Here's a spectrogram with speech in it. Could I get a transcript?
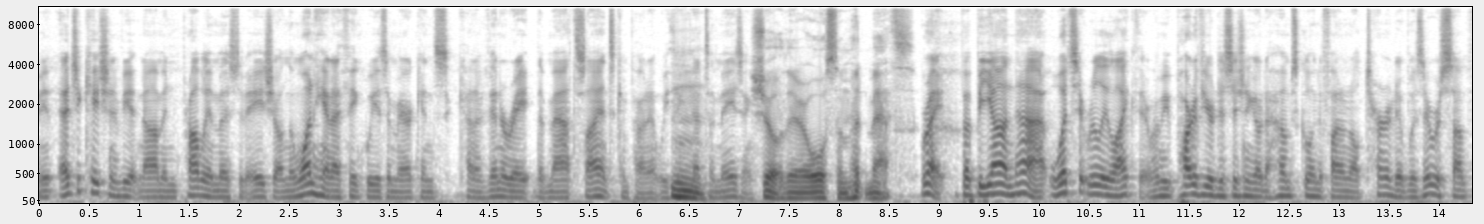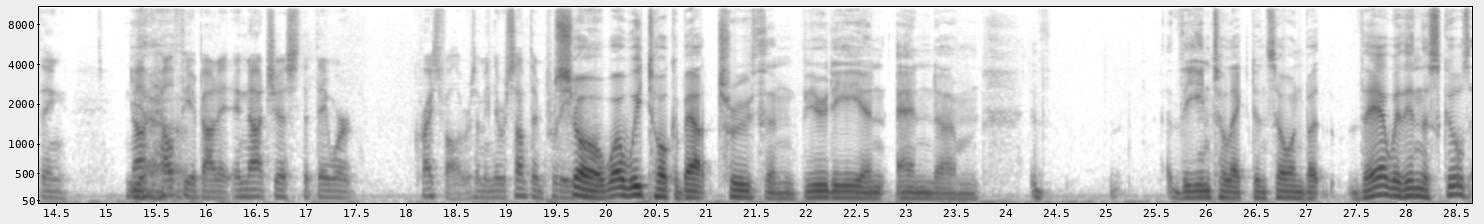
I mean, education in Vietnam and probably in most of Asia. On the one hand, I think we as Americans kind of venerate the math science component. We think mm. that's amazing. Sure, they're awesome at maths. Right, but beyond that, what's it really like there? I mean, part of your decision to go to homeschooling to find an alternative was there was something not yeah. healthy about it, and not just that they weren't Christ followers. I mean, there was something pretty. Sure. Well, we talk about truth and beauty and and um, the intellect and so on. But there within the schools,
